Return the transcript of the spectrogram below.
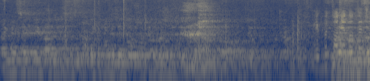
Tak więc jak najbardziej ze strony gminy będę przekonać, że jest to udział w tym programie. Jakby to nie dotyczy...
